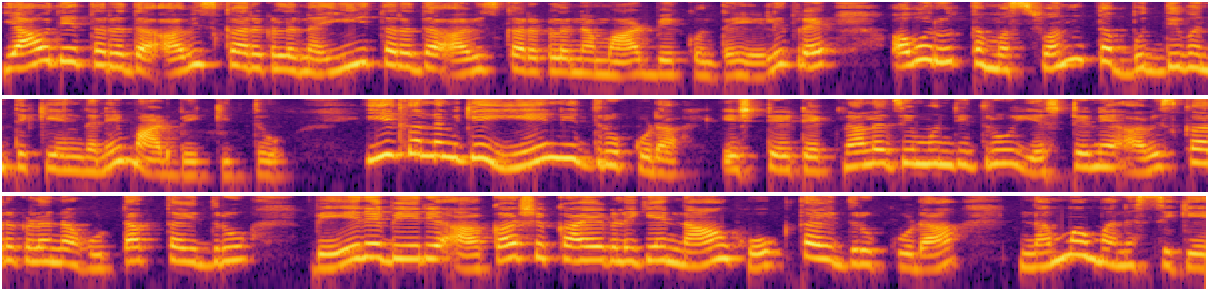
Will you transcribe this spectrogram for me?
ಯಾವುದೇ ಥರದ ಆವಿಷ್ಕಾರಗಳನ್ನು, ಈ ಥರದ ಆವಿಷ್ಕಾರಗಳನ್ನು ಮಾಡಬೇಕು ಅಂತ ಹೇಳಿದರೆ, ಅವರು ತಮ್ಮ ಸ್ವಂತ ಬುದ್ಧಿವಂತಿಕೆಯಿಂದನೇ ಮಾಡಬೇಕಿತ್ತು. ಈಗ ನಮಗೆ ಏನಿದ್ರೂ ಕೂಡ ಎಷ್ಟೇ ಟೆಕ್ನಾಲಜಿ ಮುಂದಿದ್ರು ಎಷ್ಟೇ ಆವಿಷ್ಕಾರಗಳನ್ನು ಹುಟ್ಟಾಕ್ತಾ ಇದ್ರು, ಬೇರೆ ಬೇರೆ ಆಕಾಶಕಾಯಗಳಿಗೆ ನಾವು ಹೋಗ್ತಾ ಇದ್ದರೂ ಕೂಡ ನಮ್ಮ ಮನಸ್ಸಿಗೆ,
